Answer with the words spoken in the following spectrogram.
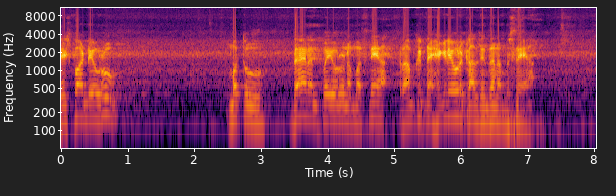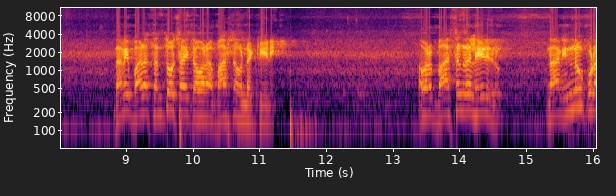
ದೇಶಪಾಂಡೆ ಅವರು ಮತ್ತು ದಯಾನಂದ ಪೈ ಅವರು ನಮ್ಮ ಸ್ನೇಹ, ರಾಮಕೃಷ್ಣ ಹೆಗಡೆಯವರ ಕಾಲದಿಂದ ನಮ್ಮ ಸ್ನೇಹ. ನನಗೆ ಭಾಳ ಸಂತೋಷ ಆಯಿತು ಅವರ ಭಾಷಣವನ್ನು ಕೇಳಿ. ಅವರ ಭಾಷಣದಲ್ಲಿ ಹೇಳಿದರು, ನಾನು ಇನ್ನೂ ಕೂಡ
